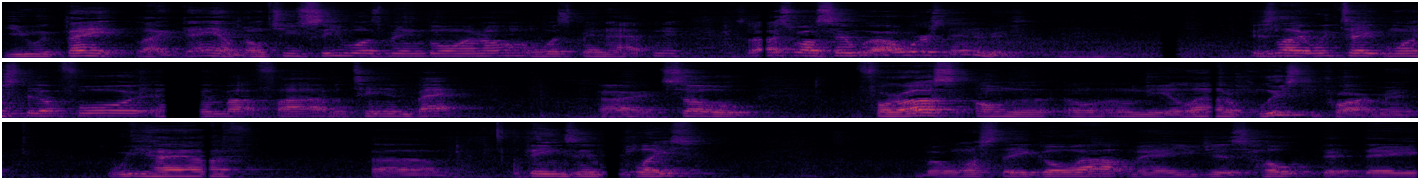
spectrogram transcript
You would think, like, damn, don't you see what's been going on, what's been happening? So that's why I say we're our worst enemies. It's like we take one step forward and about five or ten back. All right. So for us on the on the Atlanta Police Department, we have um, things in place. But once they go out, man, you just hope that they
